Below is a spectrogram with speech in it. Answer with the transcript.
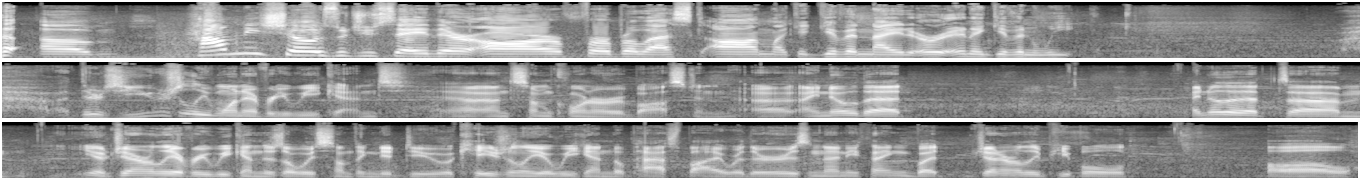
um, how many shows would you say there are for burlesque on like a given night or in a given week? There's usually one every weekend uh, on some corner of Boston. Uh, I know that. I know that um, you know generally every weekend there's always something to do. Occasionally a weekend will pass by where there isn't anything, but generally people all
